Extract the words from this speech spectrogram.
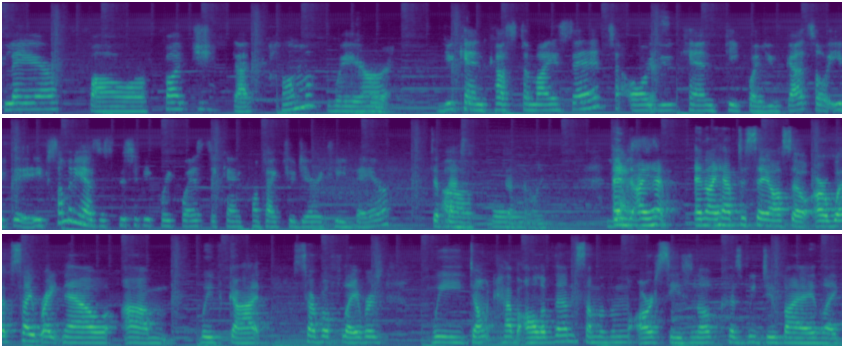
flairforfudge.com where. You can customize it, or yes. you can pick what you've got. So if the, if somebody has a specific request, they can contact you directly there. Uh, for, definitely and I have and I have to say also our website right now um, we've got several flavors. We don't have all of them. Some of them are seasonal because we do buy like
